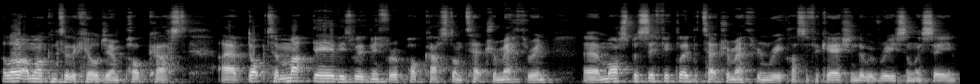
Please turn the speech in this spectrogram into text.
Hello and welcome to the Killgerm podcast. I have Dr. Matt Davies with me for a podcast on tetramethrin, uh, more specifically the tetramethrin reclassification that we've recently seen.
